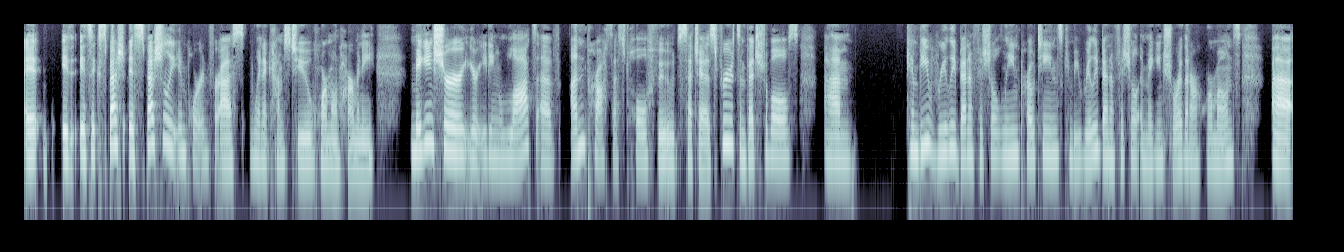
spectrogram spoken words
It, it it's especially especially important for us when it comes to hormone harmony, making sure you're eating lots of unprocessed whole foods, such as fruits and vegetables, um, can be really beneficial. Lean proteins can be really beneficial in making sure that our hormones uh,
